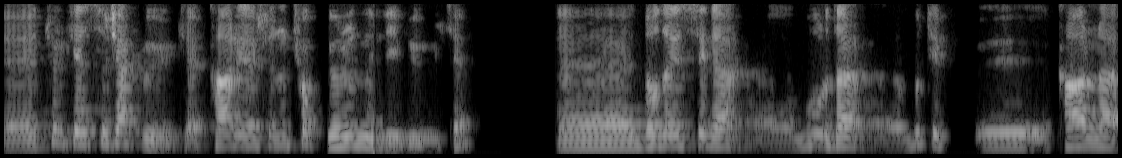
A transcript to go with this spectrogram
E, Türkiye sıcak bir ülke. Kar yağışının çok görülmediği bir ülke. E, dolayısıyla e, burada e, bu tip e, karla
